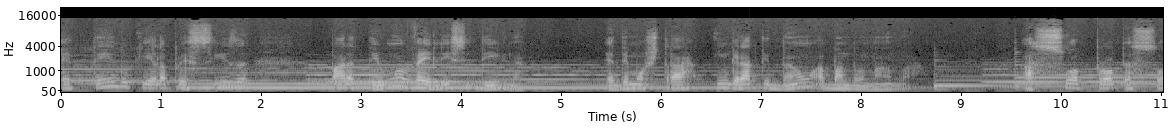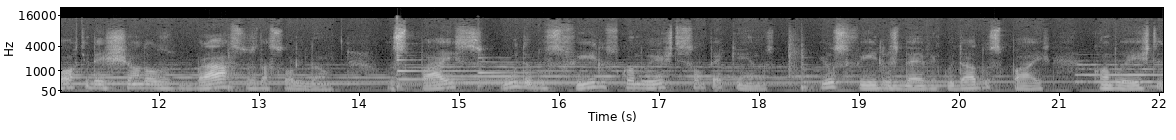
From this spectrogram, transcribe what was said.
retendo o que ela precisa para ter uma velhice digna é demonstrar ingratidão abandonando-a, a sua própria sorte deixando aos braços da solidão. Os pais cuidam dos filhos quando estes são pequenos, e os filhos devem cuidar dos pais quando estes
